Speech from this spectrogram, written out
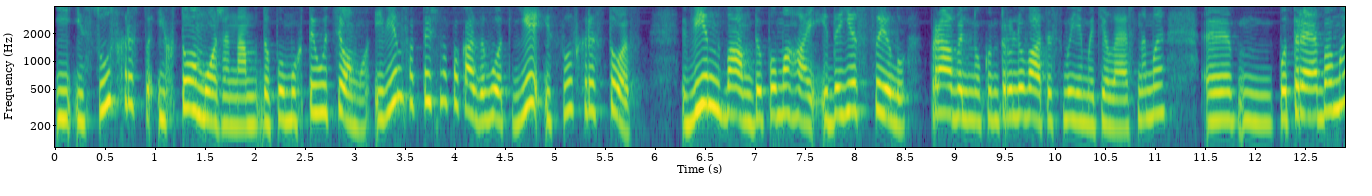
І Ісус Христос, і хто може нам допомогти у цьому? І Він фактично показує: от є Ісус Христос. Він вам допомагає і дає силу правильно контролювати своїми тілесними е, потребами,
